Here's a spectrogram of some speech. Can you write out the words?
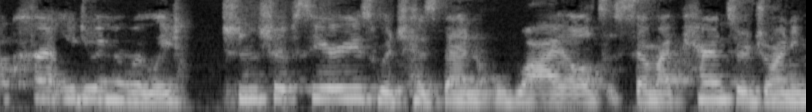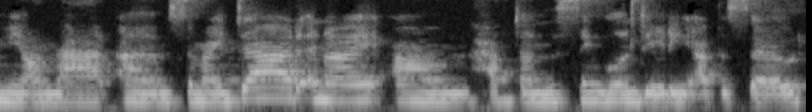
I'm currently doing a relationship series, which has been wild. So, my parents are joining me on that. Um, so, my dad and I um, have done the single and dating episode,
